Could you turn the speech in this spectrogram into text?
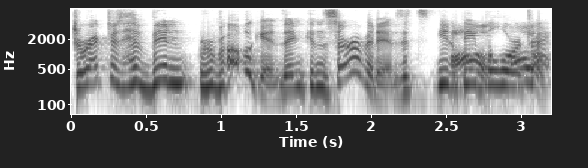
directors have been Republicans and conservatives. It's you know all, people who are.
